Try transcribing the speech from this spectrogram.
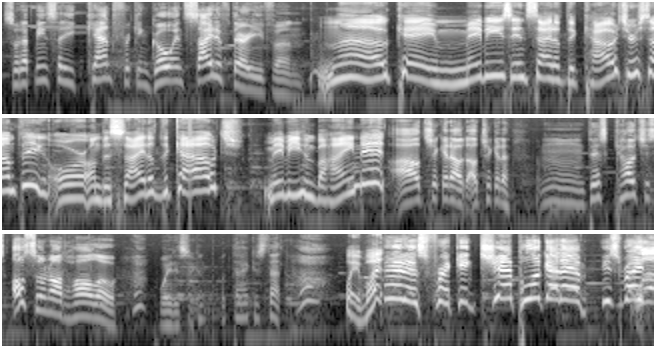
So that means that he can't freaking go inside of there even. Nah, okay, maybe he's inside of the couch or something, or on the side of the couch. Maybe even behind it. I'll check it out. I'll check it out. Hmm, this couch is also not hollow. Wait a second. What the heck is that? Wait, what? It is freaking Chip! Look at him! He's right Whoa!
